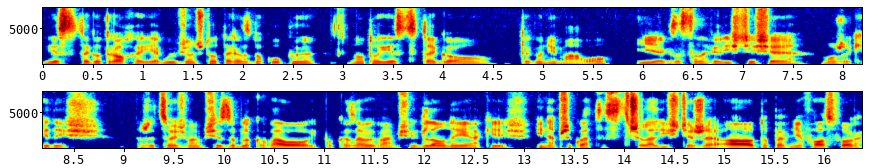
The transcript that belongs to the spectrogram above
jest tego trochę. Jakby wziąć to teraz do kupy, no to jest tego, tego niemało. I jak zastanawialiście się może kiedyś, że coś wam się zablokowało i pokazały wam się glony jakieś i na przykład strzelaliście, że o, to pewnie fosfor,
